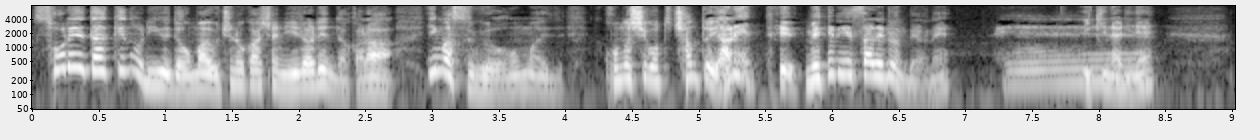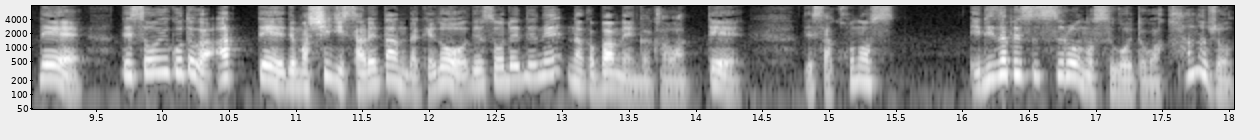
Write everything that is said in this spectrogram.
それだけの理由でお前うちの会社にいられるんだから、今すぐお前、この仕事ちゃんとやれって 命令されるんだよね。いきなりね。。で、で、そういうことがあって、で、まあ、指示されたんだけど、で、それでね、なんか場面が変わって、でさ、このス、エリザベス・スローのすごいとこは、彼女、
